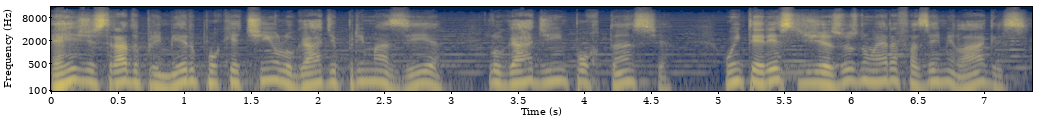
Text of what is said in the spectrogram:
É registrado primeiro porque tinha o lugar de primazia, lugar de importância. O interesse de Jesus não era fazer milagres.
